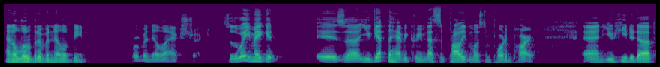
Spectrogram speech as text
and a little bit of vanilla bean or vanilla extract. So the way you make it is uh, you get the heavy cream. That's probably the most important part. And you heat it up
